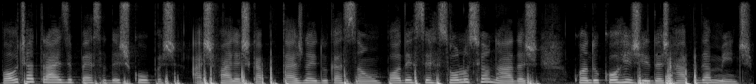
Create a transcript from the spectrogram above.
volte atrás e peça desculpas. As falhas capitais na educação podem ser solucionadas quando corrigidas rapidamente.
